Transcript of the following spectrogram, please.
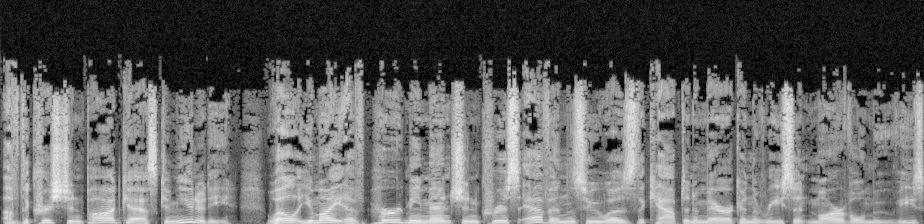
of the Christian podcast community? Well, you might have heard me mention Chris Evans, who was the Captain America in the recent Marvel movies,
